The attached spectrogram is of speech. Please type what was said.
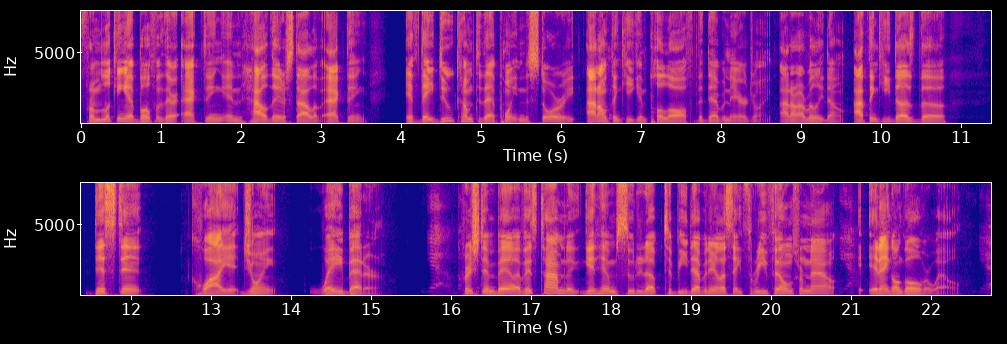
from looking at both of their acting and how their style of acting, if they do come to that point in the story, I don't think he can pull off the debonair joint. I don't I really don't. I think he does the distant, quiet joint way better. Christian Bale, if it's time to get him suited up to be debonair, let's say three films from now, Yeah. it ain't gonna go over well. yeah,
